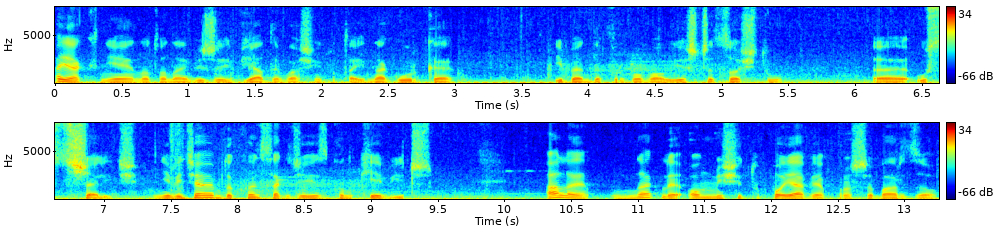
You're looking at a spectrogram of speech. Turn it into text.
a jak nie, no to najwyżej wjadę właśnie tutaj na górkę i będę próbował jeszcze coś tu e, ustrzelić. Nie wiedziałem do końca, gdzie jest Gonkiewicz, ale nagle on mi się tu pojawia, proszę bardzo,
